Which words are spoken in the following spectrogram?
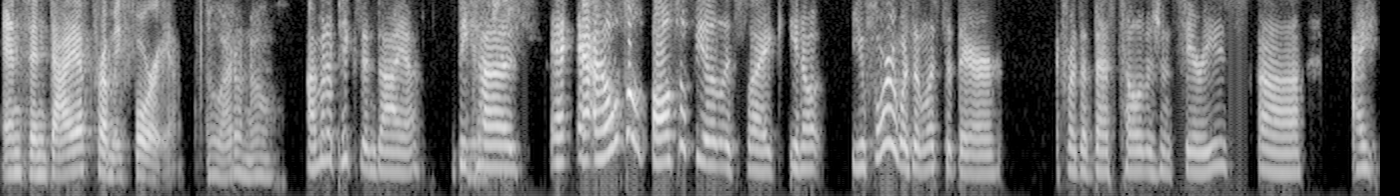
and Zendaya from Euphoria. Oh, I don't know. I'm gonna pick Zendaya because and I also also feel it's like you know Euphoria wasn't listed there for the best television series. Uh, I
